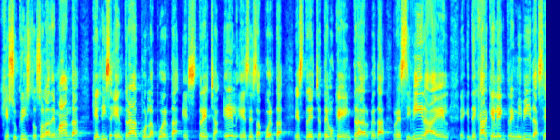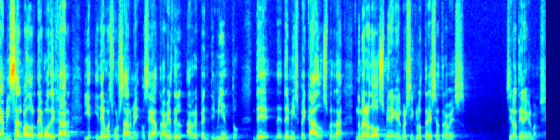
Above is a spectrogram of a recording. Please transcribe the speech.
Jesucristo. So, la demanda que Él dice, entrad por la puerta estrecha. Él es esa puerta estrecha. Tengo que entrar, ¿verdad? Recibir a Él, eh, dejar que Él entre en mi vida, sea mi Salvador. Debo dejar y, debo esforzarme, o sea, a través del arrepentimiento de, de, mis pecados, ¿verdad? Número dos, miren el versículo 13 otra vez. Si lo tienen, hermanos.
